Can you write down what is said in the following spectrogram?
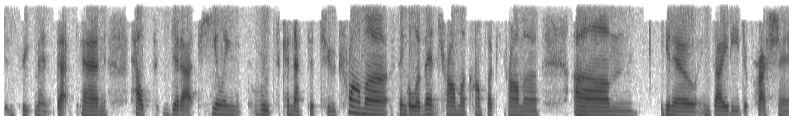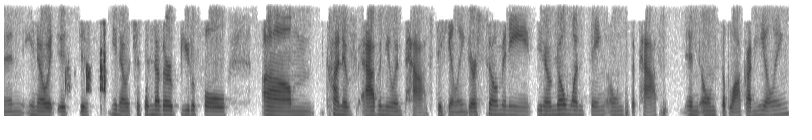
and treatment that can help get at healing roots connected to trauma, single event trauma, complex trauma, um, you know, anxiety, depression. You know, it it just you know it's just another beautiful um kind of avenue and path to healing. There's so many, you know, no one thing owns the path and owns the block on healing.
